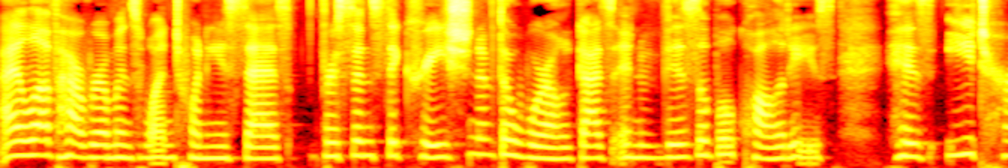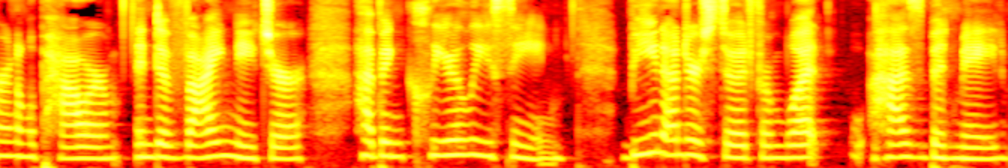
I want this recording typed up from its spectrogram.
I love how Romans 1:20 says, "For since the creation of the world, God's invisible qualities, his eternal power and divine nature have been clearly seen, being understood from what has been made,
